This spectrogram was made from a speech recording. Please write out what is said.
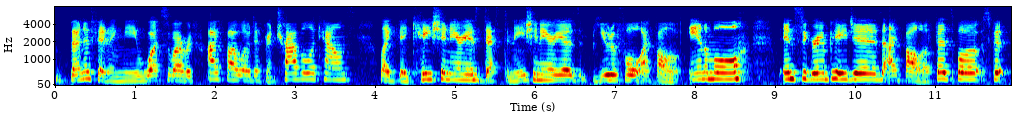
benefiting me whatsoever. I follow different travel accounts like vacation areas, destination areas, beautiful. I follow animal Instagram pages. I follow Fitspo, Fit,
